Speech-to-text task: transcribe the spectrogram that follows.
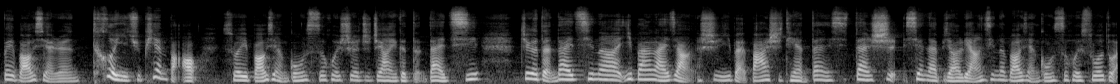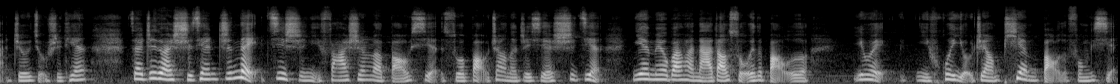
被保险人特意去骗保，所以保险公司会设置这样一个等待期。这个等待期呢，一般来讲是一百八十天，但但是现在比较良心的保险公司会缩短，只有九十天。在这段时间之内，即使你发生了保险所保障的这些事件，你也没有办法拿到所谓的保额，因为你会有这样骗保的风险。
